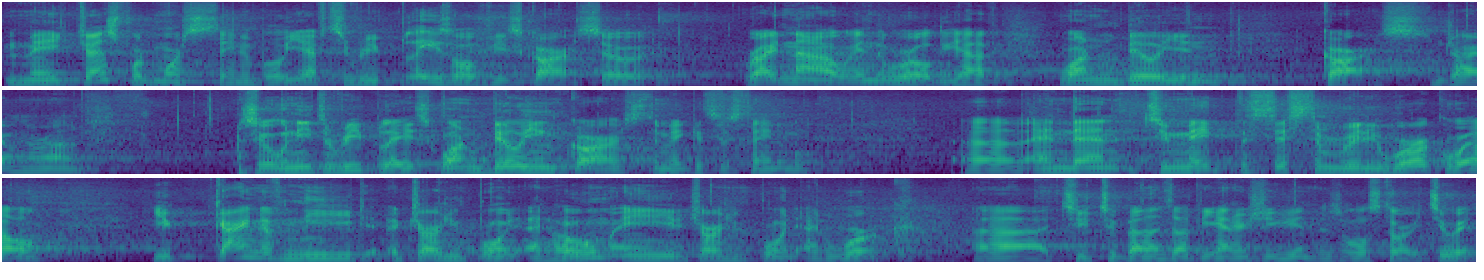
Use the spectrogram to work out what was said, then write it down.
make transport more sustainable, you have to replace all of these cars. So right now in the world, you have 1 billion cars driving around. So we need to replace 1 billion cars to make it sustainable. Uh, and then to make the system really work well, you kind of need a charging point at home and you need a charging point at work uh, to, to balance out the energy and this whole story to it.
